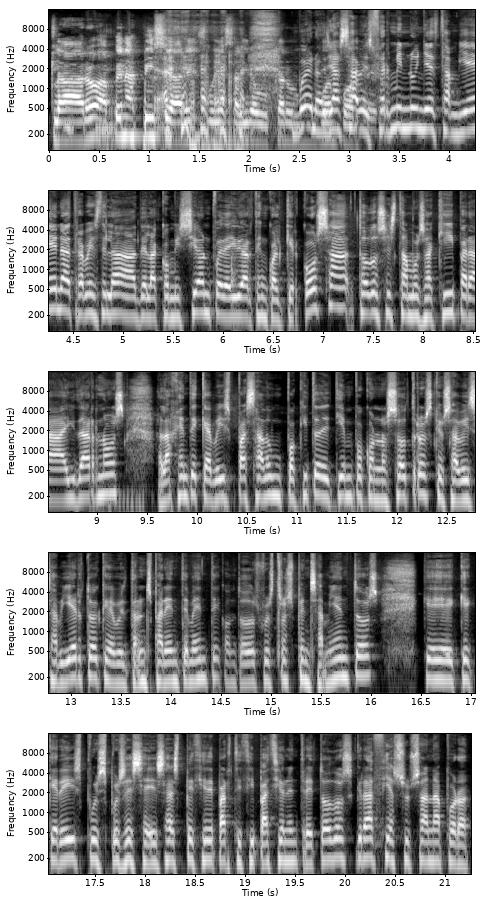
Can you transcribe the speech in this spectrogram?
claro, apenas pise Arenys voy a salir a buscar un Bueno, buen ya sabes. Fermín Núñez también a través de la, de la comisión puede ayudarte en cualquier cosa. Todos estamos aquí para ayudarnos a la gente que habéis pasado un poquito de tiempo con nosotros, que os habéis abierto, que transparentemente con todos vuestros pensamientos, que, que queréis pues, pues ese, esa especie de participación entre todos. Gracias Susana por,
